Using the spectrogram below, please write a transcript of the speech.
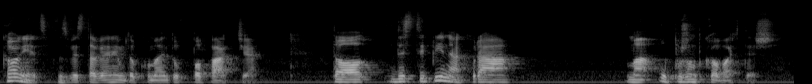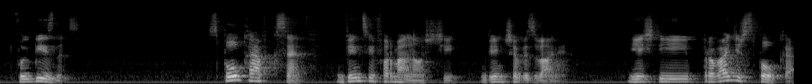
Koniec z wystawianiem dokumentów po fakcie. To dyscyplina, która ma uporządkować też Twój biznes. Spółka w KSEF. Więcej formalności, większe wyzwanie. Jeśli prowadzisz spółkę,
